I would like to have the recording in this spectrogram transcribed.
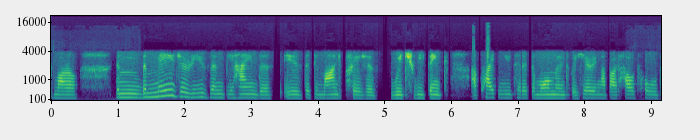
tomorrow. The, the major reason behind this is the demand pressures, which we think are quite muted at the moment. We're hearing about households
